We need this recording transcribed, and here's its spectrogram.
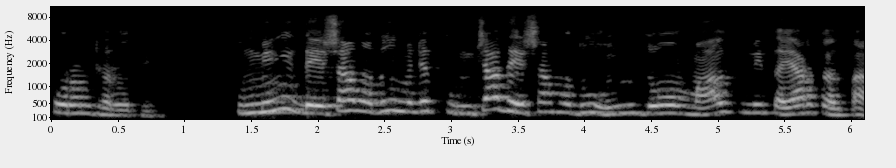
फोरम ठरवते. तुम्ही देशामधून म्हणजे तुमच्या देशामधून जो माल तुम्ही तयार करता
